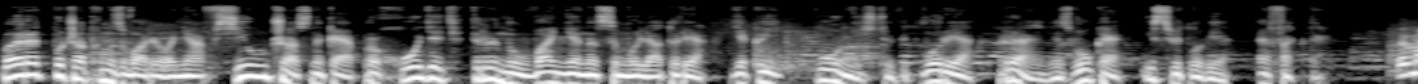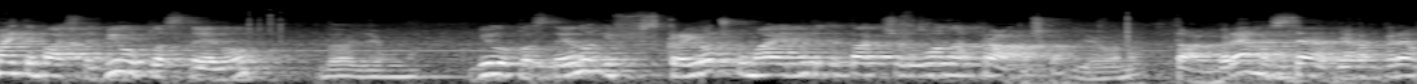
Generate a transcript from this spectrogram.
Перед початком зварювання всі учасники проходять тренування на симуляторі, який повністю відтворює реальні звуки і світлові ефекти. Ви маєте бачити білу пластину. Да, є вона. Білу пластину, і в краєчку має бути така червона крапочка. Є вона. Так, беремо це, беремо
